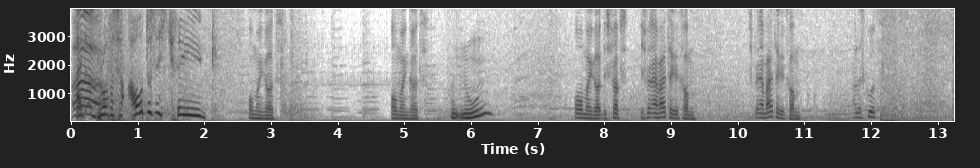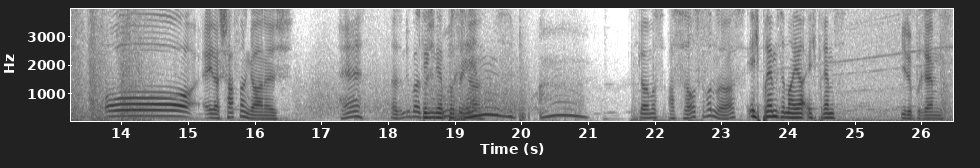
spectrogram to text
Alter, Ah! Bro, was für Autos ich krieg. Oh mein Gott. Oh mein Gott. Und nun? Oh mein Gott, ich, hab's, ich bin ein weitergekommen. Ich bin ein weitergekommen. Alles gut. Oh, ey, das schafft man gar nicht. Hä? Da sind überall solche. Bremse. Ah. Ich glaube, muss, hast du es herausgefunden, oder was? Ich bremse immer, ja, ich bremse. Wie du bremst.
